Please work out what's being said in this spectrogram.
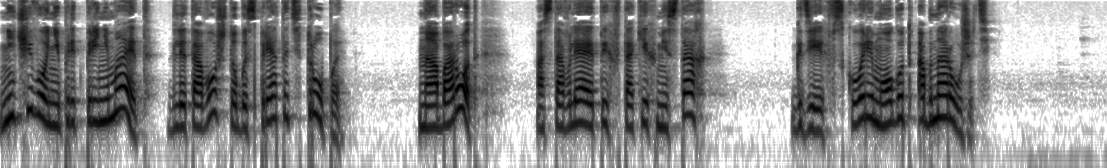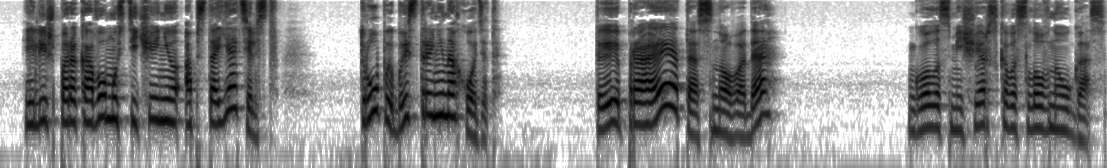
ничего не предпринимает для того, чтобы спрятать трупы. Наоборот, оставляет их в таких местах, где их вскоре могут обнаружить. И лишь по роковому стечению обстоятельств трупы быстро не находят. «Ты про это снова, да?» Голос Мещерского словно угас.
